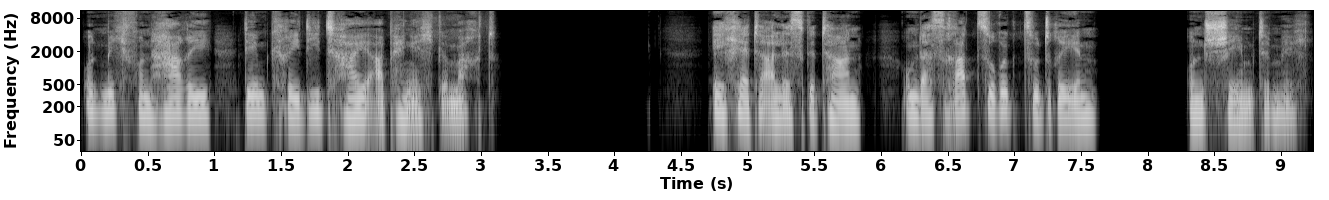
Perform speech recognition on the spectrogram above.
und mich von Harry, dem Kredithai, abhängig gemacht. Ich hätte alles getan, um das Rad zurückzudrehen, und schämte mich.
